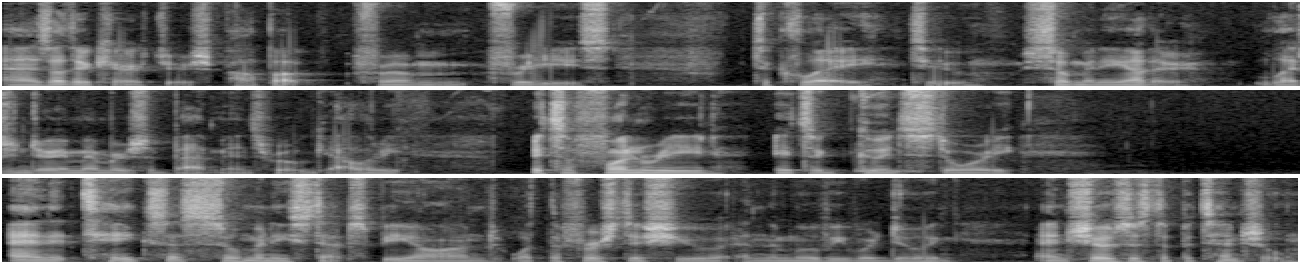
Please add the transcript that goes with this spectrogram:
as other characters pop up from Freeze to Clay to so many other legendary members of Batman's Rogue Gallery. It's a fun read, it's a good story, and it takes us so many steps beyond what the first issue and the movie were doing and shows us the potential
